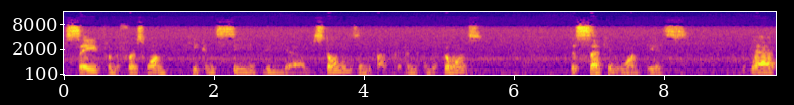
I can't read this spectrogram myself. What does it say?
saved from the first one. He can see the uh, stones and the, and, and the thorns. The second one is that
